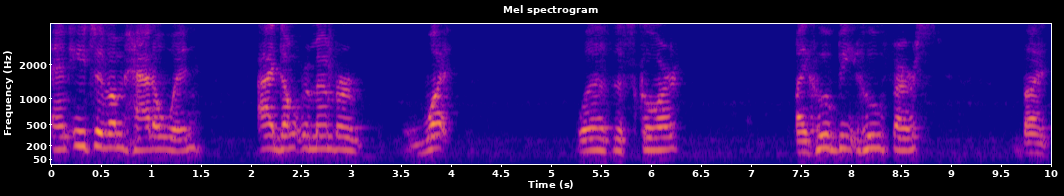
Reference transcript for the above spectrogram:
And each of them had a win. I don't remember what was the score, like who beat who first, but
